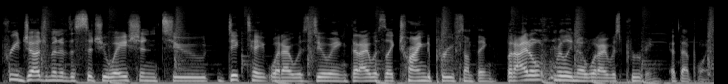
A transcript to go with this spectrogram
prejudgment of the situation to dictate what I was doing that I was like trying to prove something. But I don't really know what I was proving at that point.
